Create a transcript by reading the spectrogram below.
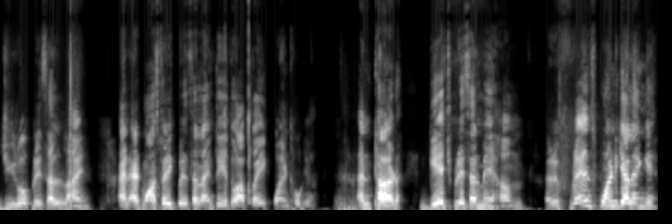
Zero pressure line and atmospheric pressure line तो ये तो आपका एक पॉइंट हो गया. एंड थर्ड गेज प्रेशर में हम रेफरेंस पॉइंट क्या लेंगे?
